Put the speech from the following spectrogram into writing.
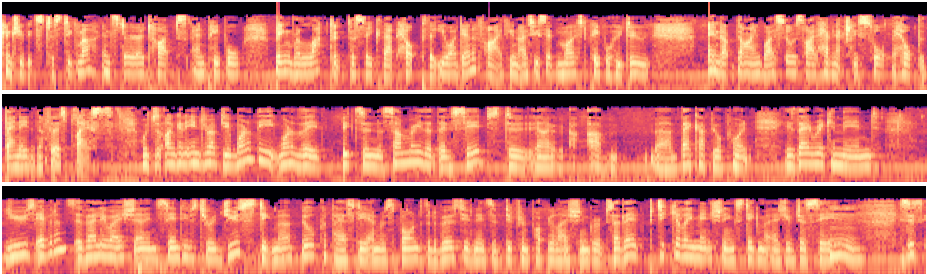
contributes to stigma and stereotypes and people being reluctant to seek that help that you identified. You know, as you said, most people who do end up dying by suicide haven't actually sought the help that they need in the first place. Which I'm going to interrupt you. One of the one of the bits in the summary that they've said to uh, um, uh, back up your point is they recommend use evidence, evaluation, and incentives to reduce stigma, build capacity, and respond to the diversity of needs of different population groups. So they're particularly mentioning stigma, as you've just said. Mm. Is this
